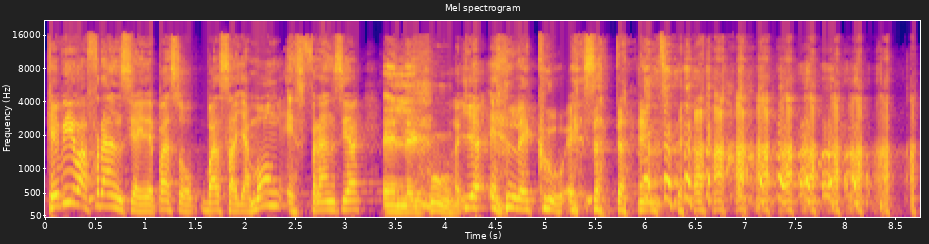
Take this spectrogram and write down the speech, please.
Que viva Francia y de paso, Barzayamón es Francia. El Lecu. Ya, en Lecu, exactamente.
